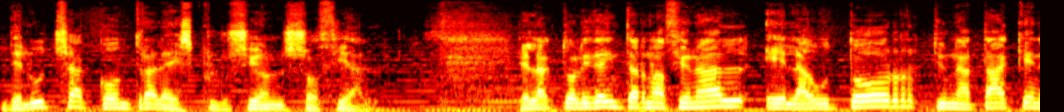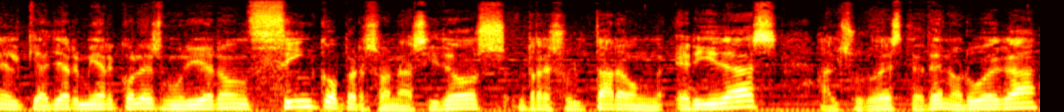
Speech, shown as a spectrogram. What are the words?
de Lucha contra la Exclusión Social. En la actualidad internacional, el autor de un ataque en el que ayer miércoles murieron cinco personas y dos resultaron heridas al suroeste de Noruega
